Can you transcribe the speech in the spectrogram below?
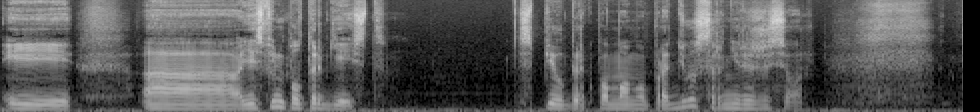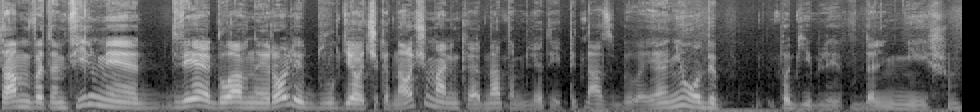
И а, есть фильм «Полтергейст». Спилберг, по-моему, продюсер, не режиссер. Там в этом фильме две главные роли двух девочек. Одна очень маленькая, одна там лет ей 15 было. И они обе погибли в дальнейшем.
